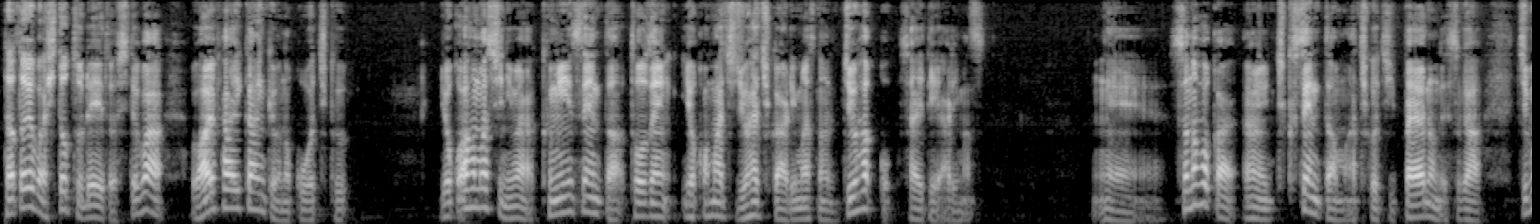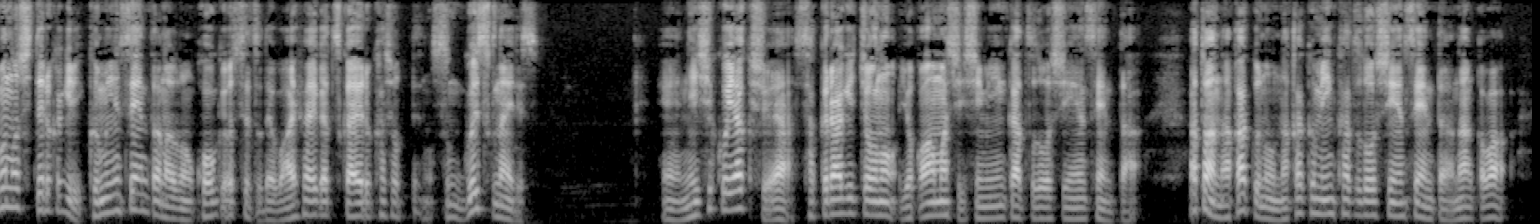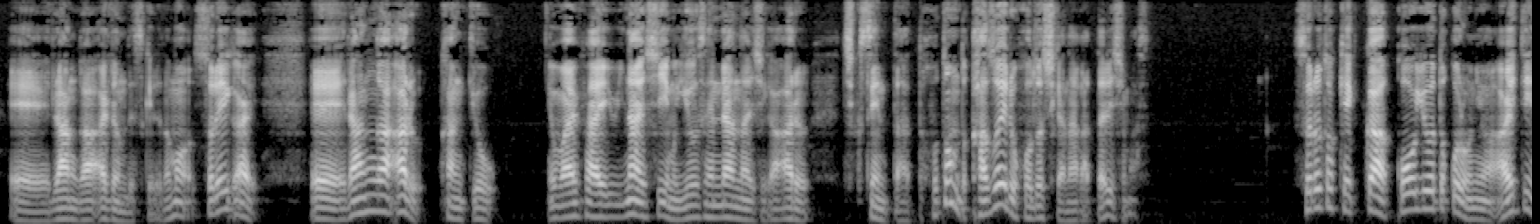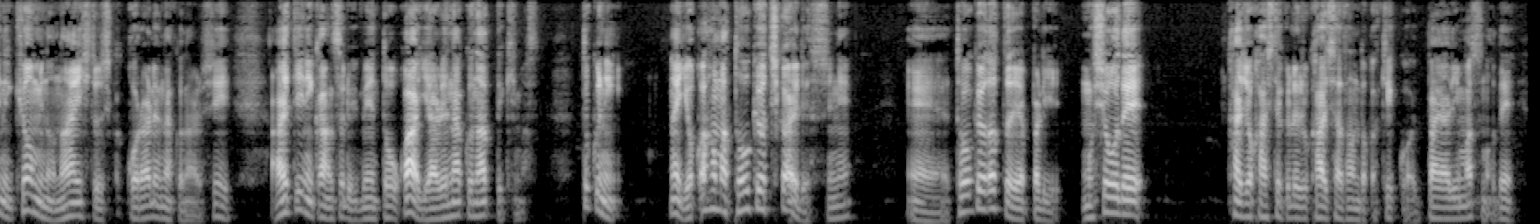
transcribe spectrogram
例えば一つ例としては Wi-Fi 環境の構築。横浜市には区民センター、当然横浜市18区ありますので18個最低あります。えー、その他、地区センターもあちこちいっぱいあるんですが、自分の知ってる限り、区民センターなどの公共施設で Wi-Fi が使える箇所ってのすんごい少ないです。えー、西区役所や桜木町の横浜市市民活動支援センター、あとは中区の中区民活動支援センターなんかは、えー、欄があるんですけれども、それ以外、えー、欄がある環境、Wi-Fi ないし、も優先欄ないしがある地区センターってほとんど数えるほどしかなかったりします。すると結果、こういうところには IT に興味のない人しか来られなくなるし、IT に関するイベントがやれなくなってきます。特に、ね、横浜、東京近いですしね。えー、東京だったらやっぱり無償で会場貸してくれる会社さんとか結構いっぱいありますので、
